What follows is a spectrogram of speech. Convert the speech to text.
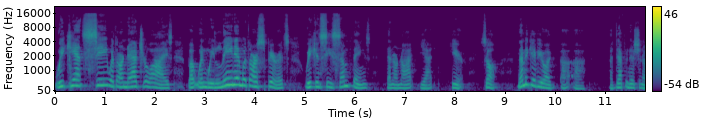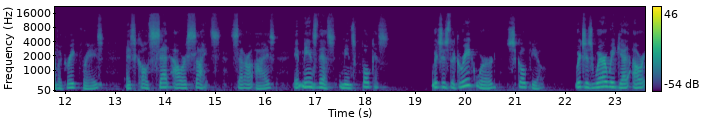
We can't see with our natural eyes, but when we lean in with our spirits, we can see some things that are not yet here. So, let me give you a, a, a definition of a Greek phrase. It's called set our sights, set our eyes. It means this it means focus, which is the Greek word scopio, which is where we get our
